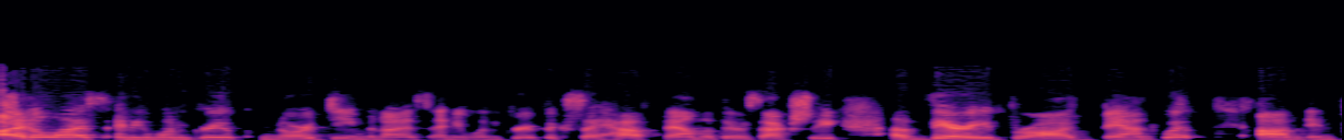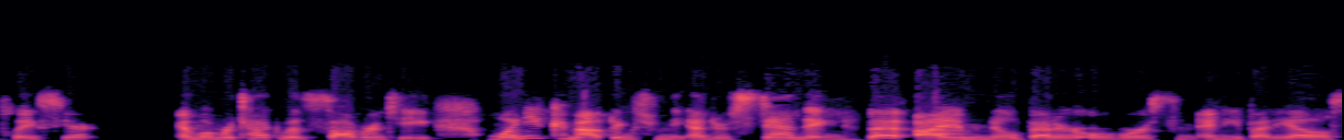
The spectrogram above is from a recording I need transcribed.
idolize any one group nor demonize any one group because I have found that there's actually a very broad bandwidth um, in place here. And when we're talking about sovereignty, when you come at things from the understanding that I am no better or worse than anybody else,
